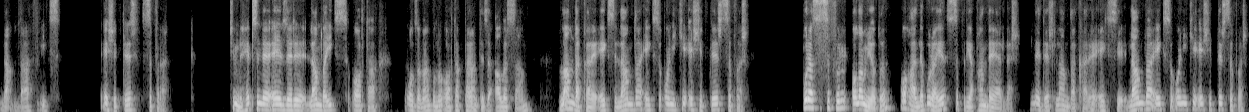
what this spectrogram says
lambda x. Eşittir sıfıra. Şimdi hepsinde e üzeri lambda x ortak. O zaman bunu ortak paranteze alırsam lambda kare eksi lambda eksi 12 eşittir 0. Burası 0 olamıyordu. O halde burayı 0 yapan değerler. Nedir? Lambda kare eksi lambda eksi 12 eşittir 0.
